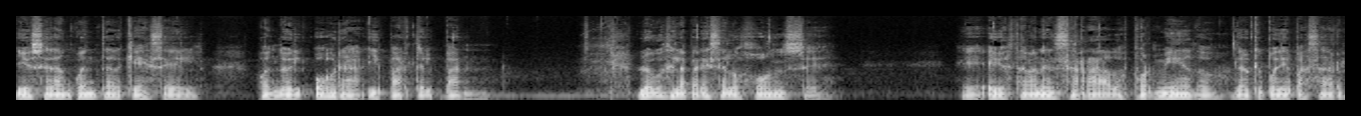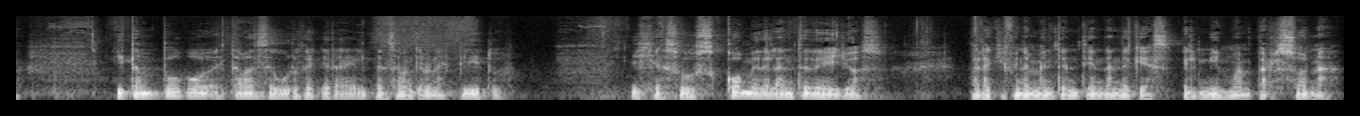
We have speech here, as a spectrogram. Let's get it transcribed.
Ellos se dan cuenta de que es Él cuando Él ora y parte el pan. Luego se le aparece a los once. Eh, ellos estaban encerrados por miedo de lo que podía pasar y tampoco estaban seguros de que era Él, pensaban que era un espíritu y Jesús come delante de ellos para que finalmente entiendan de que es Él mismo en persona,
